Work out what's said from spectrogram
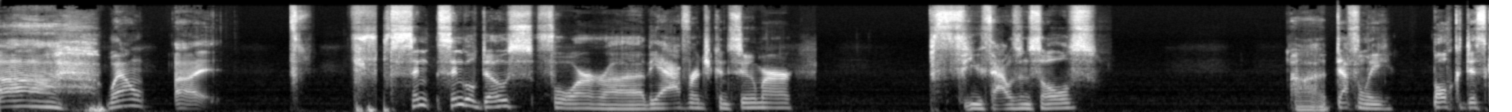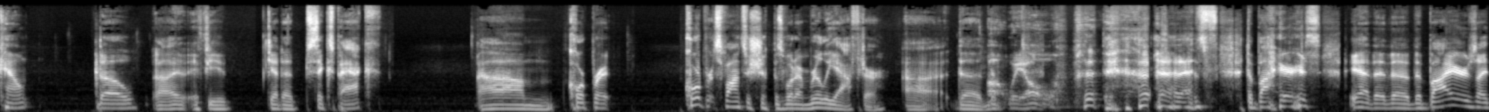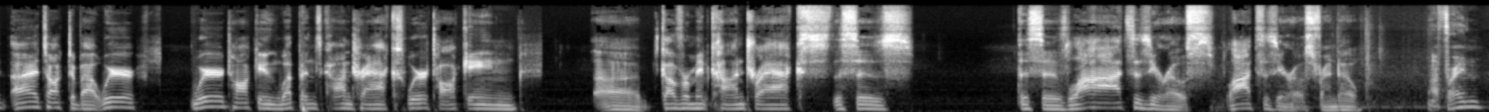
Uh, well, uh, sing, single dose for uh, the average consumer, few thousand souls. Uh, definitely bulk discount, though, uh, if you get a six pack. Um, corporate corporate sponsorship is what I'm really after. Uh, the, the Aren't we all? that's the buyers. Yeah, the the the buyers I I talked about. We're we're talking weapons contracts. We're talking uh, government contracts. This is this is lots of zeros. Lots of zeros, friendo. my friend,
